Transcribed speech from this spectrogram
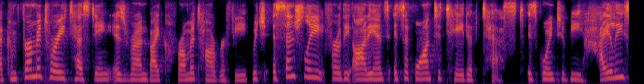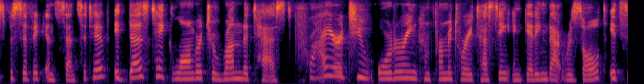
A confirmatory testing is run by chromatography, which essentially for the audience, it's a quantitative test. It's going to be highly specific and sensitive. It does take longer to run the test prior to ordering confirmatory testing and getting that result. It's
